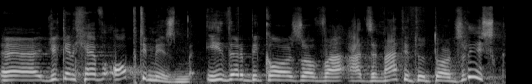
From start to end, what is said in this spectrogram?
Uh, you can have optimism either because of uh, an attitude towards risk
